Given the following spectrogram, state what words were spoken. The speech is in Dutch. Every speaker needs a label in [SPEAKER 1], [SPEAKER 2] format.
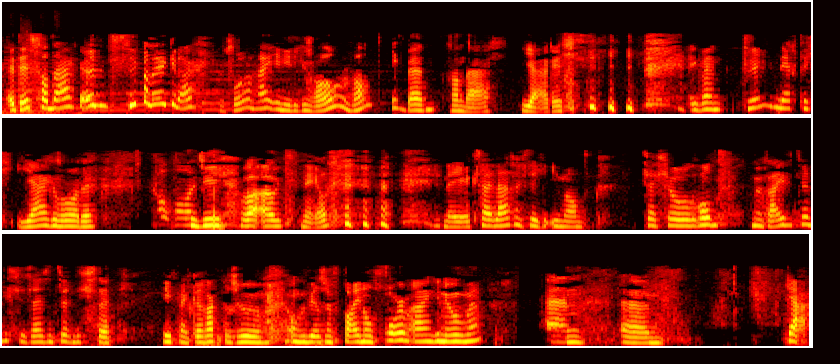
[SPEAKER 1] Het is vandaag een superleuke dag. Voor mij in ieder geval, want ik ben vandaag jarig. ik ben 32 jaar geworden. Apology, wat oud. Nee hoor. nee, ik zei laatst nog tegen iemand. Ik zeg zo rond mijn 25ste, 26ste heeft mijn karakter zo ongeveer zijn final form aangenomen. En um, ja,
